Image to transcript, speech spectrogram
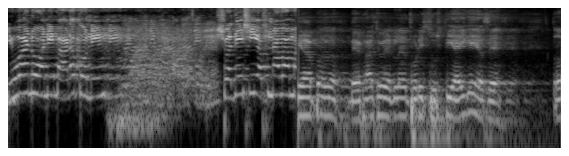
યુવાનો અને બાળકોને સ્વદેશી અપનાવવા માટે આપ બેઠા છો એટલે થોડી સુસ્તી આવી ગઈ હશે. તો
